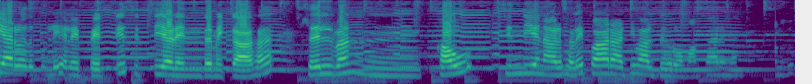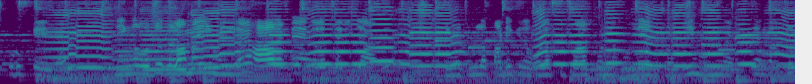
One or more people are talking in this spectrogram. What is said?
நூற்றி அறுபது புள்ளிகளை பெற்று சித்தியடைந்தமைக்காக செல்வன் கவு சிந்தியன் அவர்களை பாராட்டி வாழ்த்துகிறோமா. பாருங்க. கொடுக்கல ஒரு கிழமையும் இல்லை ஆரட்டே எங்களுக்கு தெரியாது. எங்களுக்குள்ள படிக்கிற சொல்லி முன்னெடுத்து எங்களுக்கு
